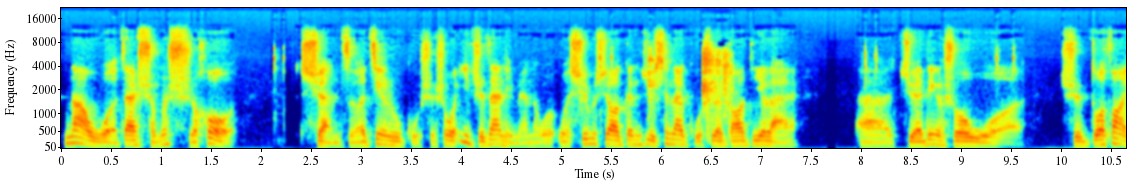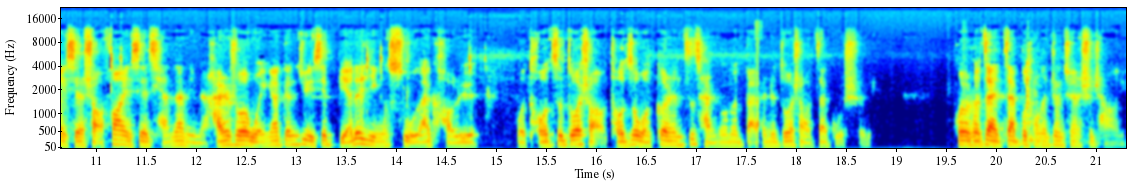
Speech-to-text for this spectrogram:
那我在什么时候？选择进入股市，是我一直在里面的。我我需不需要根据现在股市的高低来，呃，决定说我是多放一些、少放一些钱在里面，还是说我应该根据一些别的因素来考虑我投资多少、投资我个人资产中的百分之多少在股市里，或者说在在不同的证券市场里？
